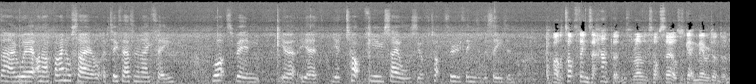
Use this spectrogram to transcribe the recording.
So we're on our final sail of 2018. What's been your your your top few sails, your top three things of the season? Well, the top things that happened, rather than top sales, was getting me redundant.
